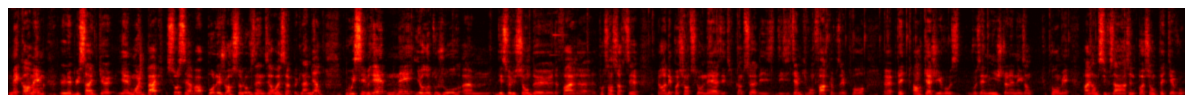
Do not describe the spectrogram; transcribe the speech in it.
Mais quand même, le but, ça va être qu'il y ait moins de back sur le serveur. Pour les joueurs solo, vous allez me dire, ouais, c'est un peu de la merde. Oui, c'est vrai, mais il y aura toujours euh, des solutions de, faire euh, pour s'en sortir. Il y aura des potions de slowness, des trucs comme ça, des, items qui vont faire que vous allez pouvoir euh, peut-être engager vos, ennemis. Je te donne un exemple tout con, mais par exemple, si vous lancez une potion, peut-être que vos,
